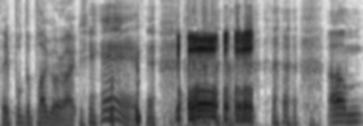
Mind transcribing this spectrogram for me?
they pulled the plug, all right. um,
